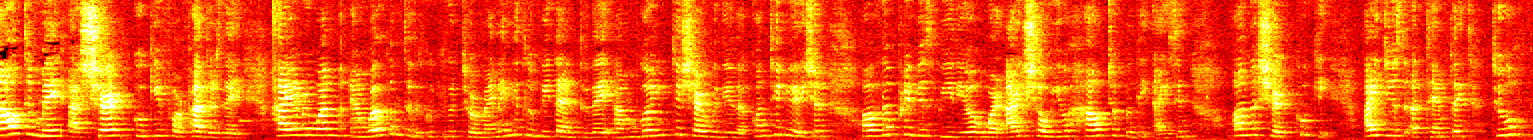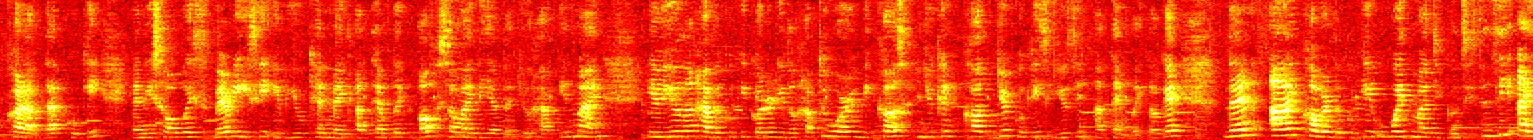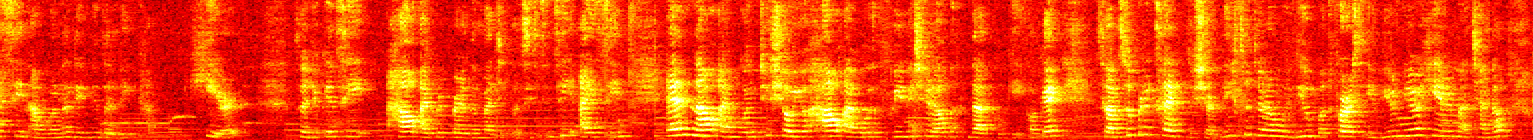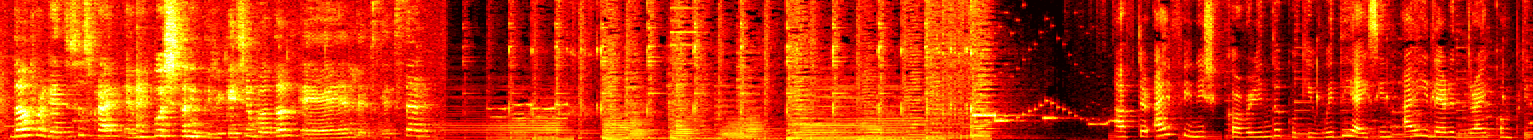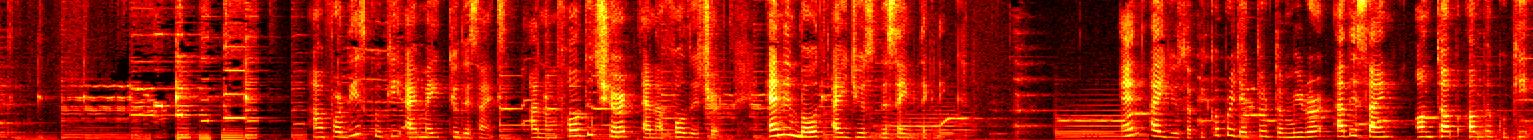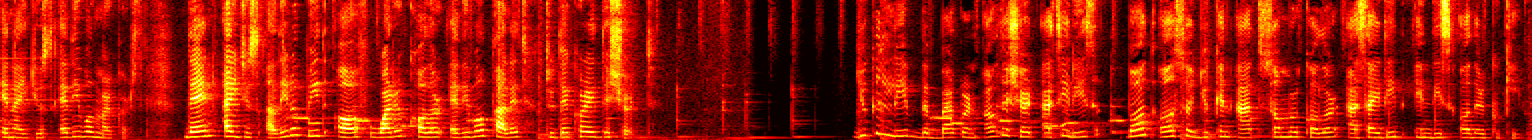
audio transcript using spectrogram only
how to make a shirt cookie for Father's Day. Hi everyone and welcome to the Cookie Couture. My name is Lupita and today I'm going to share with you the continuation of the previous video where I show you how to put the icing on a shirt cookie. I used a template to cut out that cookie and it's always very easy if you can make a template of some idea that you have in mind. If you don't have a cookie cutter, you don't have to worry because you can cut your cookies using a template, okay? Then cover the cookie with Magic Consistency. Icing. I'm gonna leave you the link here so you can see how I prepare the magic consistency. Icing and now I'm going to show you how I will finish it up that cookie okay? So I'm super excited to share this tutorial with you but first if you're new here in my channel don't forget to subscribe and push the notification button and let's get started After I finish covering the cookie with the icing, I let it dry completely. And for this cookie, I made two designs, an unfolded shirt and a folded shirt. And in both, I used the same technique. And I use a Pico projector to mirror a design on top of the cookie and I use edible markers. Then I use a little bit of watercolor edible palette to decorate the shirt. You can leave the background of the shirt as it is, but also you can add some more color as I did in this other cookie.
